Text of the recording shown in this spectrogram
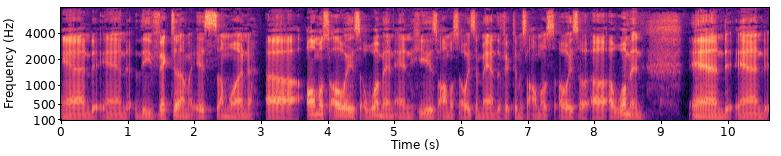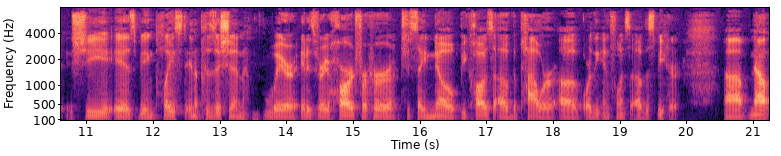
And and the victim is someone uh, almost always a woman, and he is almost always a man. The victim is almost always a, a, a woman, and and she is being placed in a position where it is very hard for her to say no because of the power of or the influence of the speaker. Uh, now,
